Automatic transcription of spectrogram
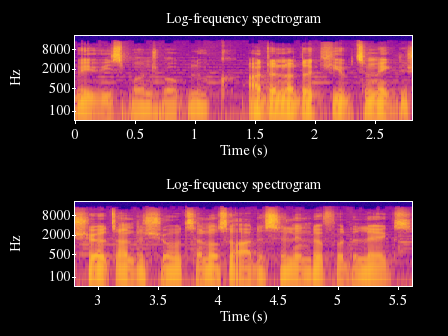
wavy SpongeBob look. Add another cube to make the shirt and the shorts and also add a cylinder for the legs.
